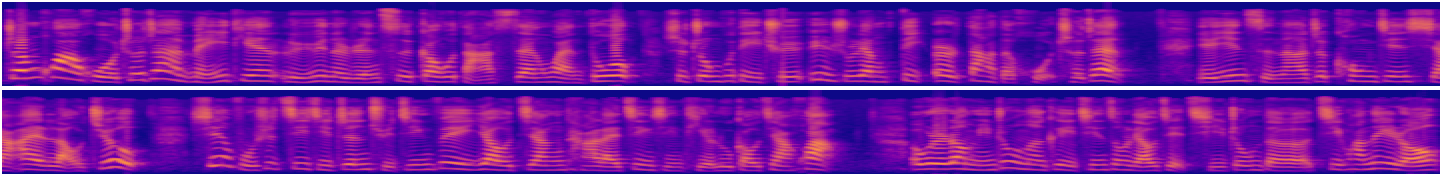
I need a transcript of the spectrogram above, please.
彰化火车站每一天旅运的人次高达三万多，是中部地区运输量第二大的火车站。也因此呢，这空间狭隘老旧，县府是积极争取经费，要将它来进行铁路高架化。而为了让民众呢可以轻松了解其中的计划内容，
